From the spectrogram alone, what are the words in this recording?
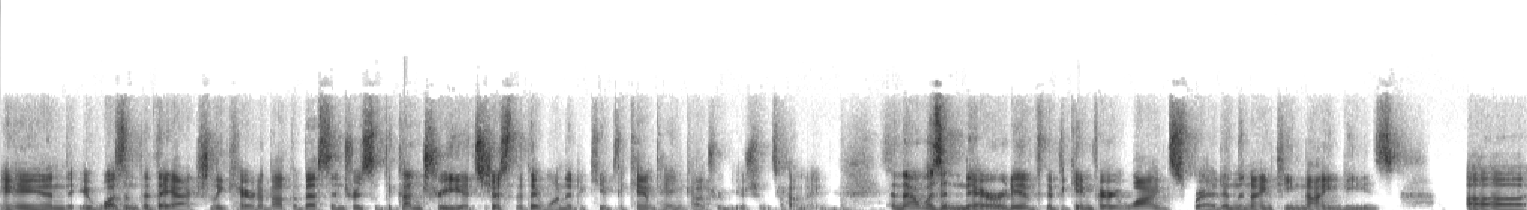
and it wasn't that they actually cared about the best interests of the country. It's just that they wanted to keep the campaign contributions coming. And that was a narrative that became very widespread in the 1990s. Uh,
